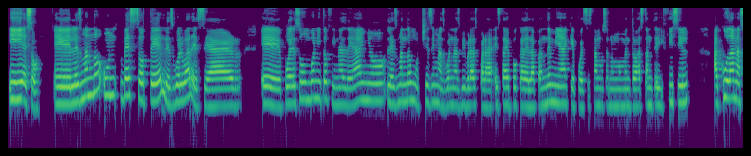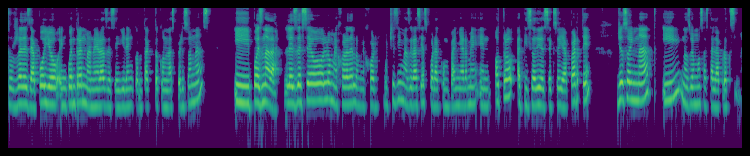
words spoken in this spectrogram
Y eso, eh, les mando un besote, les vuelvo a desear eh, pues un bonito final de año, les mando muchísimas buenas vibras para esta época de la pandemia, que pues estamos en un momento bastante difícil. Acudan a sus redes de apoyo, encuentren maneras de seguir en contacto con las personas y pues nada, les deseo lo mejor de lo mejor. Muchísimas gracias por acompañarme en otro episodio de Sexo y Aparte. Yo soy Nat y nos vemos hasta la próxima.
